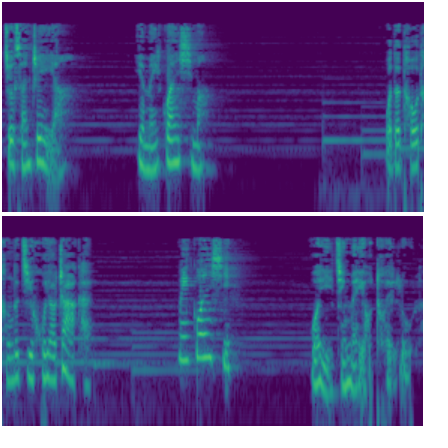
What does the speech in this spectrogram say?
就算这样，也没关系吗？我的头疼的几乎要炸开。没关系。我已经没有退路了。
